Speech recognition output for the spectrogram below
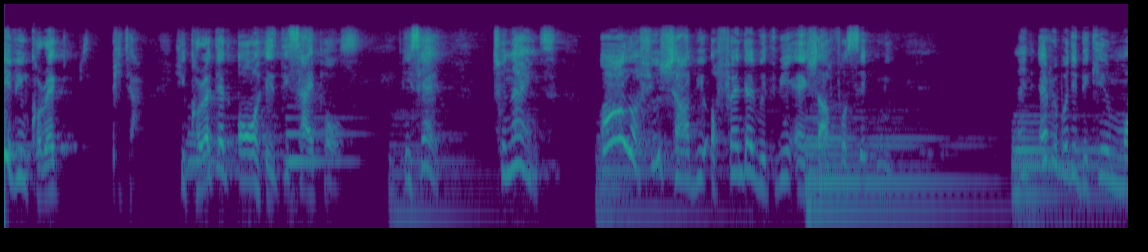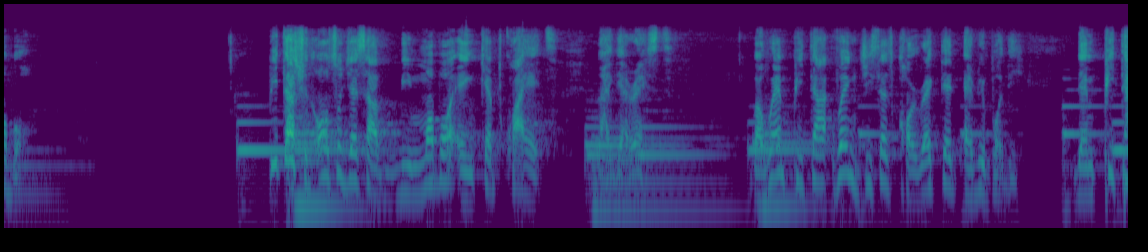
didn't even correct Peter, he corrected all his disciples. He said, Tonight, all of you shall be offended with me and shall forsake me. And everybody became mobile. Peter should also just have been mobile and kept quiet like the rest. But when Peter, when Jesus corrected everybody, then Peter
